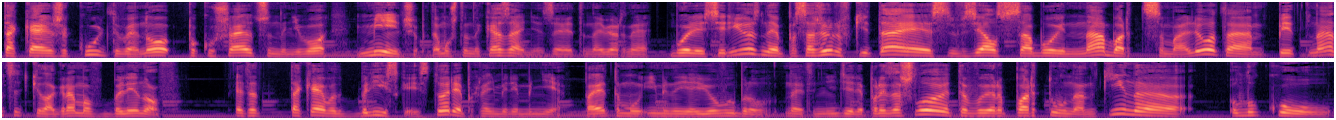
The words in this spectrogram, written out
такая же культовая, но покушаются на него меньше, потому что наказание за это, наверное, более серьезное. Пассажир в Китае взял с собой на борт самолета 15 килограммов блинов. Это такая вот близкая история, по крайней мере, мне. Поэтому именно я ее выбрал на этой неделе. Произошло это в аэропорту Нанкина Лукоу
